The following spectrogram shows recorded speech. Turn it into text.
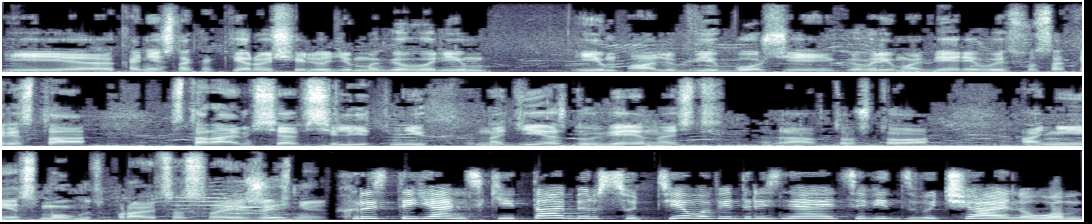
И, конечно, как верующие люди мы говорим им о любви Божьей, говорим о вере в Иисуса Христа, стараемся вселить в них надежду, уверенность да, в то, что они смогут справиться со своей жизнью. Християнський табір суттєво відрізняється від звичайного,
